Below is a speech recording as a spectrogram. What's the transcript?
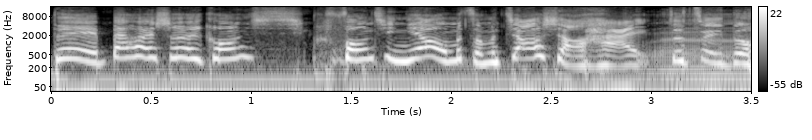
对败坏社会风风气，你要我们怎么教小孩？这最多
